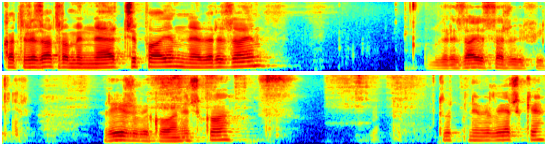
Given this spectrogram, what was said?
Каталізатор ми не чіпаємо, не вирізаємо. Вирізаю сажовий фільтр. Ріжу віконечко. Тут невеличке.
